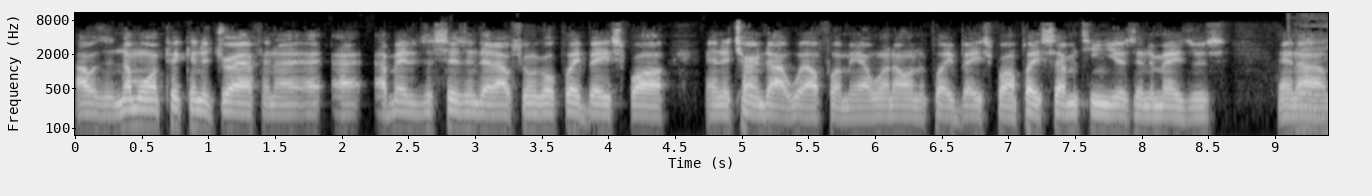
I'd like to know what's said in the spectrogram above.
I was the number one pick in the draft, and I I, I made a decision that I was going to go play baseball, and it turned out well for me. I went on to play baseball. I played 17 years in the majors, and uh,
